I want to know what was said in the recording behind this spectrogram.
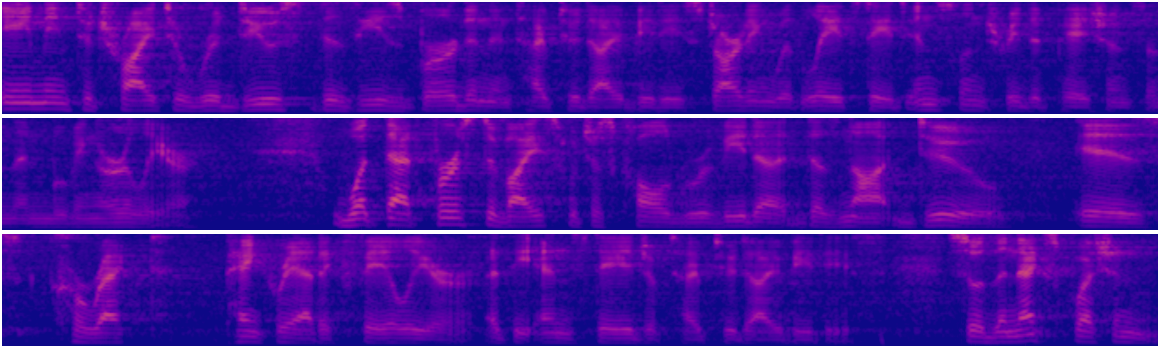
aiming to try to reduce disease burden in type 2 diabetes, starting with late stage insulin treated patients and then moving earlier. What that first device, which is called Revita, does not do is correct pancreatic failure at the end stage of type 2 diabetes. So the next question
